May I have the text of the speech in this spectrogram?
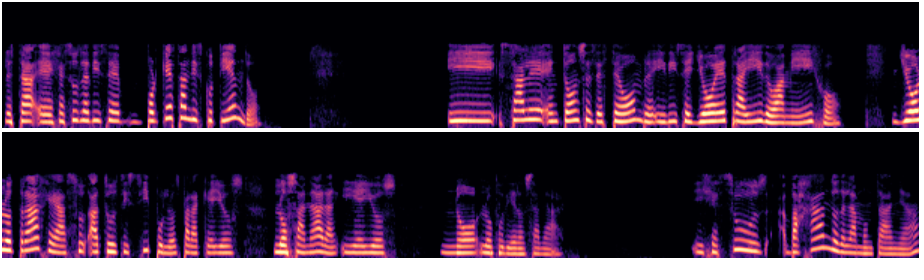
le está, eh, Jesús le dice, ¿por qué están discutiendo? Y sale entonces este hombre y dice, yo he traído a mi hijo, yo lo traje a, a tus discípulos para que ellos lo sanaran y ellos no lo pudieron sanar. Y Jesús, bajando de la montaña,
